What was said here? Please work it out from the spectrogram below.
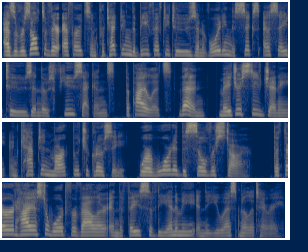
As a result of their efforts in protecting the B 52s and avoiding the six SA 2s in those few seconds, the pilots, then Major Steve Jenny and Captain Mark Buccigrossi, were awarded the Silver Star, the third highest award for valor in the face of the enemy in the U.S. military.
